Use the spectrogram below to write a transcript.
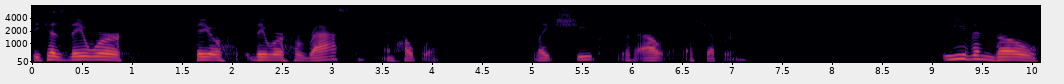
because they were, they, they were harassed and helpless, like sheep without a shepherd. Even though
